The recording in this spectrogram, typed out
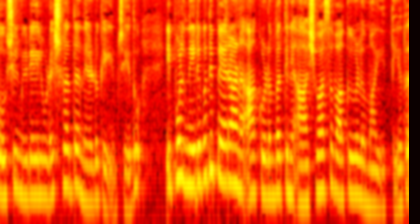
സോഷ്യൽ മീഡിയയിലൂടെ ശ്രദ്ധ നേടുകയും ചെയ്തു. ഇപ്പോൾ നിരവധി പേരാണ് ആ കുടുംബത്തിന് ആശ്വാസവാക്കുകളുമായി എത്തിയത്.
